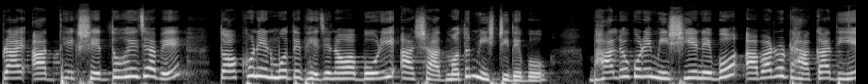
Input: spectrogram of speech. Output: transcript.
প্রায় আর্ধেক সেদ্ধ হয়ে যাবে, তখন এর মধ্যে ভেজে নেওয়া বড়ি আর স্বাদ মতন মিষ্টি দেব। ভালো করে মিশিয়ে নেব, আবারও ঢাকা দিয়ে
